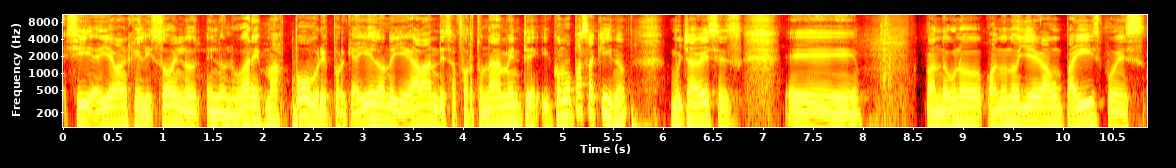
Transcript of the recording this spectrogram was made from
sí, ella evangelizó en, los lugares más pobres, porque ahí es donde llegaban desafortunadamente, y como pasa aquí, ¿no? Muchas veces eh, cuando, uno, cuando uno llega a un país, pues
